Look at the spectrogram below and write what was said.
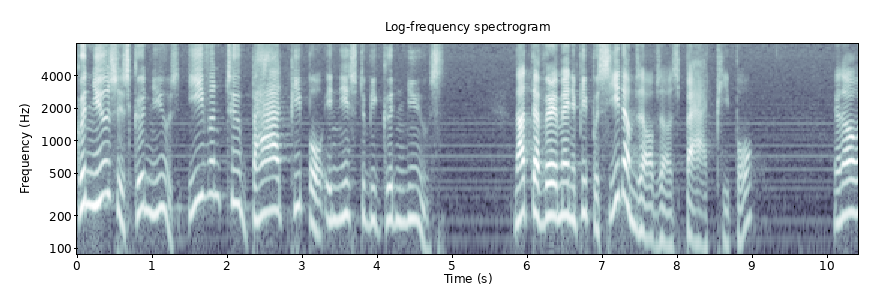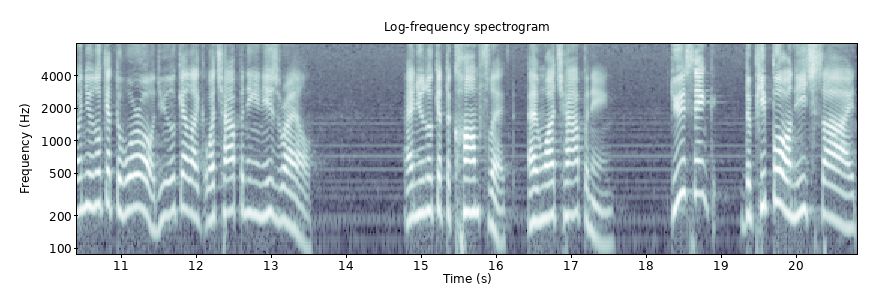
Good news is good news. Even to bad people, it needs to be good news. Not that very many people see themselves as bad people. You know, when you look at the world, you look at like what's happening in Israel, and you look at the conflict and what's happening. Do you think the people on each side,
